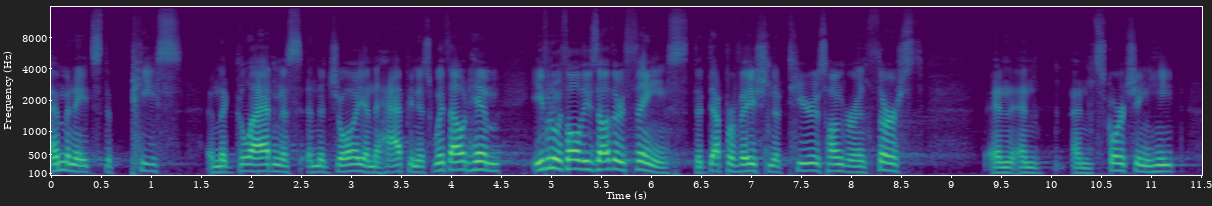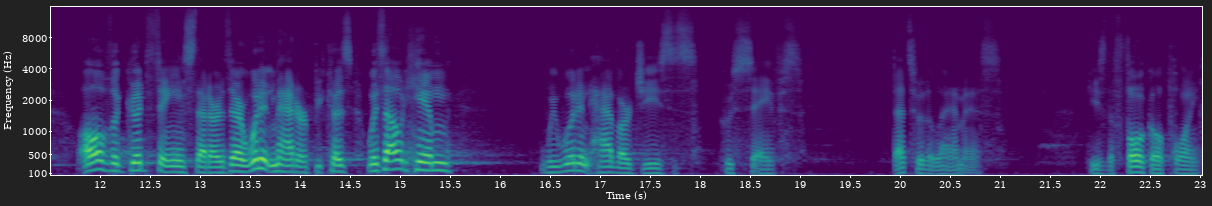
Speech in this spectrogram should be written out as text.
emanates the peace and the gladness and the joy and the happiness. Without him, even with all these other things, the deprivation of tears, hunger, and thirst, and, and and scorching heat, all the good things that are there wouldn't matter because without Him, we wouldn't have our Jesus who saves. That's who the Lamb is. He's the focal point,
